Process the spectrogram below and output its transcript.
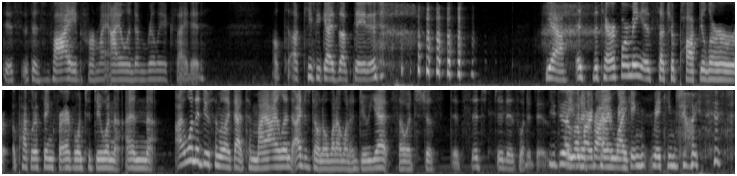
this this vibe for my island. I'm really excited. I'll, t- I'll keep you guys updated. Yeah, it's the terraforming is such a popular a popular thing for everyone to do and and I want to do something like that to my island. I just don't know what I want to do yet, so it's just it's it's it is what it is. You do have a hard time and, like making making choices.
